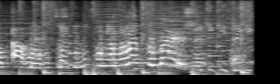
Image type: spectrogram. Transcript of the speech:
hip hop outlaws and slackers. We from the North America.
